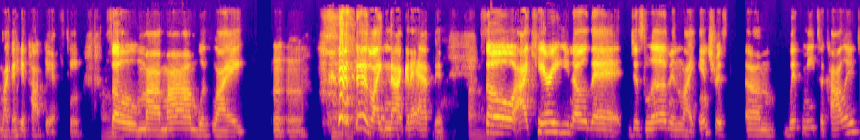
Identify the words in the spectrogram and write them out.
like a uh-huh. hip hop dance team. Oh. So my mom was like, mm like not gonna happen. Uh-huh. So I carry, you know, that just love and like interest um, with me to college,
